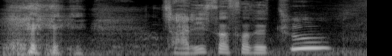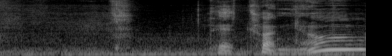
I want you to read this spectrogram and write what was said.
잘 있었어 대추? 대추 안녕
